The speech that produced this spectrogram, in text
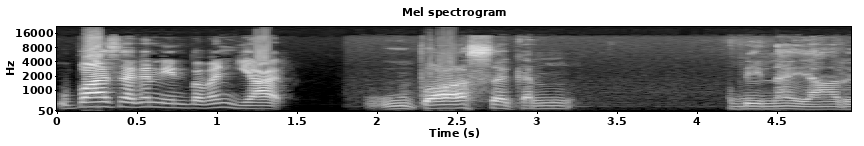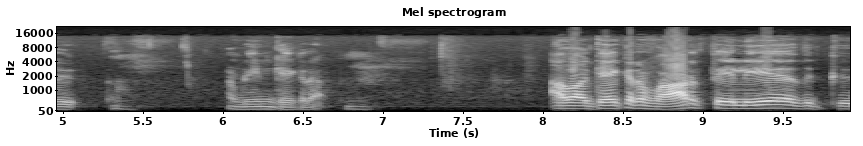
உபாசகன் என்பவன் யார்? உபாசகன் அப்படின்னா யாரு? அப்படின்னு கேட்குறா அவ கேட்குற வார்த்தையிலேயே அதுக்கு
